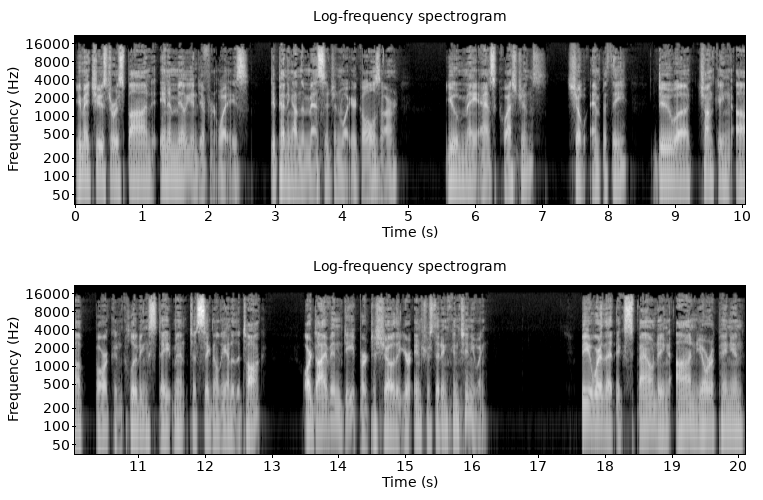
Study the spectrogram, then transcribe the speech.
You may choose to respond in a million different ways, depending on the message and what your goals are. You may ask questions, show empathy, do a chunking up or concluding statement to signal the end of the talk, or dive in deeper to show that you're interested in continuing. Be aware that expounding on your opinion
